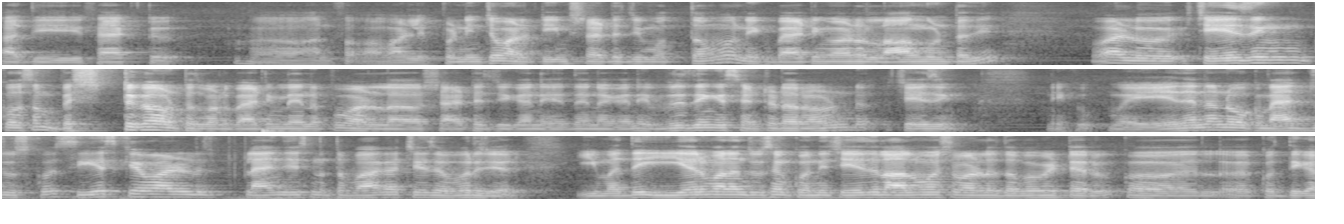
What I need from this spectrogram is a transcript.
అది ఫ్యాక్ట్. వాళ్ళు ఇప్పటి నుంచో వాళ్ళ టీమ్ స్ట్రాటజీ మొత్తము నీకు బ్యాటింగ్ ఆర్డర్ లాంగ్ ఉంటుంది. వాళ్ళు చేజింగ్ కోసం బెస్ట్గా ఉంటుంది వాళ్ళ బ్యాటింగ్ లేనప్పుడు వాళ్ళ స్ట్రాటజీ కానీ ఏదైనా కానీ everything is centred around chasing. నీకు ఏదైనా నువ్వు ఒక మ్యాచ్ చూసుకో. సిఎస్కే వాళ్ళు ప్లాన్ చేసినంత బాగా చేసి ఎవరు చేయరు. ఈ మధ్య ఈ ఇయర్ మనం చూసాం కొన్ని చేజులు ఆల్మోస్ట్ వాళ్ళు దెబ్బపెట్టారు. కొద్దిగా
